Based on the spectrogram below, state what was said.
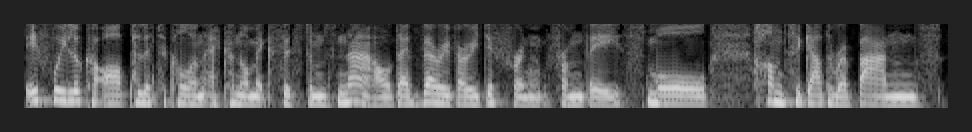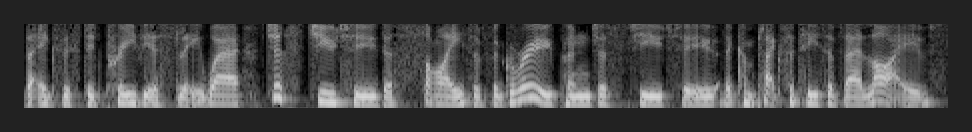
if we look at our political and economic systems now, they're very, very different from the small hunter gatherer bands that existed previously, where just due to the size of the group and just due to the complexities of their lives,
